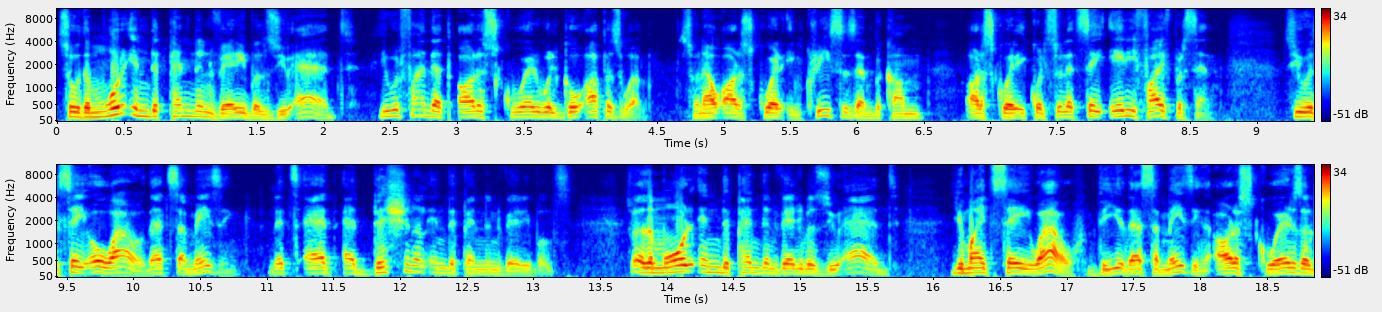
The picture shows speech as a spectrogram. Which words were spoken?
So the more independent variables you add, you will find that r squared will go up as well. So now r squared increases and become r squared equals to, let's say, 85%. So you will say, oh, wow, that's amazing. Let's add additional independent variables. So the more independent variables you add, you might say, wow, the, that's amazing. R squares are,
